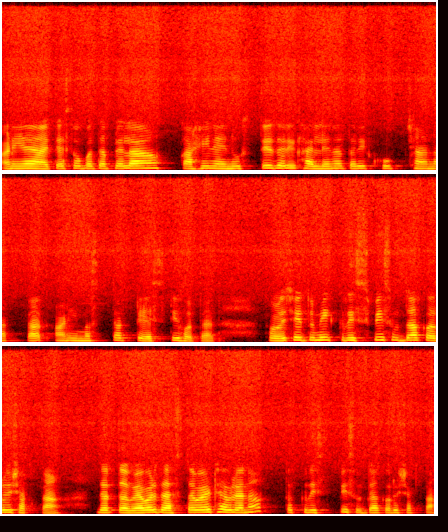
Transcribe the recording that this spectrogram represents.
आणि याच्यासोबत आपल्याला काही नाही नुसते जरी खाल्ले ना तरी खूप छान लागतात आणि मस्त टेस्टी होतात. थोडेसे तुम्ही क्रिस्पीसुद्धा करू शकता. जर तव्यावर जास्त वेळ ठेवलं ना तर क्रिस्पीसुद्धा करू शकता.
